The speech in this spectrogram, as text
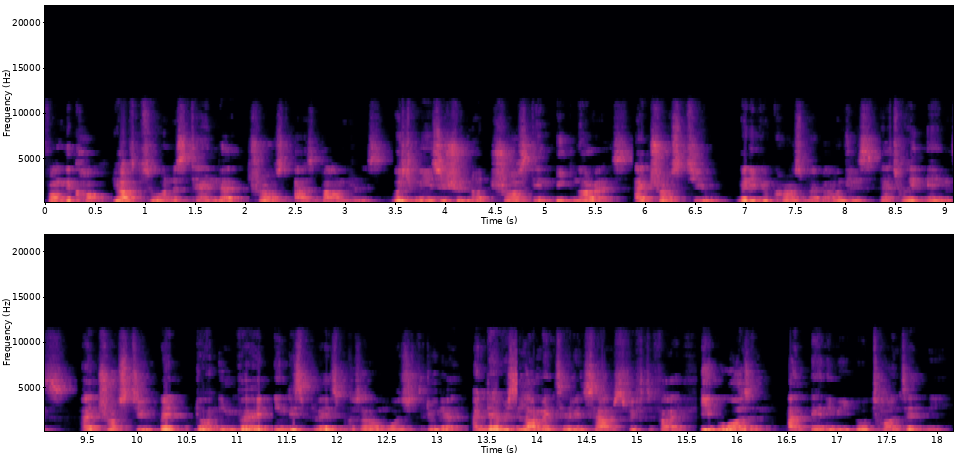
from the core. You have to understand that trust has boundaries, which means you should not trust in ignorance. I trust you, but if you cross my boundaries, that's where it ends. I trust you, but don't invade in this place because I don't want you to do that. And there is lamented in Psalms 55. It wasn't an enemy who taunted me.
